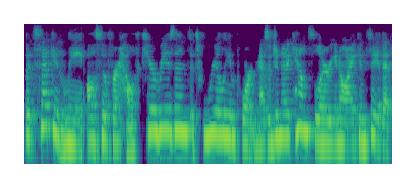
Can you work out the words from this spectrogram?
But secondly, also for healthcare reasons, it's really important. As a genetic counselor, you know, I can say that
